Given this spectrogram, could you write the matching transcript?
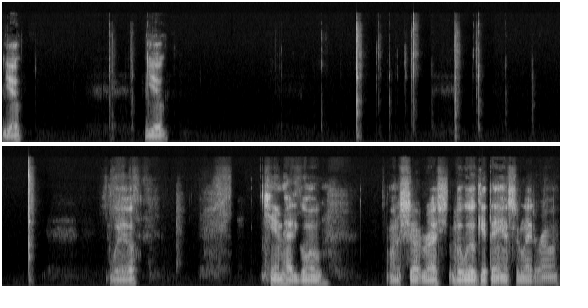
Yep. Yep. Well, Kim had to go on a short rush, but we'll get the answer later on.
